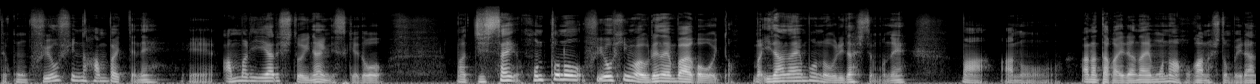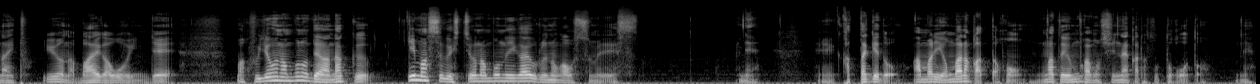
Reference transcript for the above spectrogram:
で、この不要品の販売ってね、えーあんまりやる人いないんですけど、まあ、実際、本当の不要品は売れない場合が多いと。まあ、いらないものを売り出してもね、まあ、あの、あなたがいらないものは他の人もいらないというような場合が多いんで、まあ、不要なものではなく、今すぐ必要なもの以外を売るのがおすすめです。ね。えー買ったけど、あんまり読まなかった本、また読むかもしれないから取っとこうと。ね。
